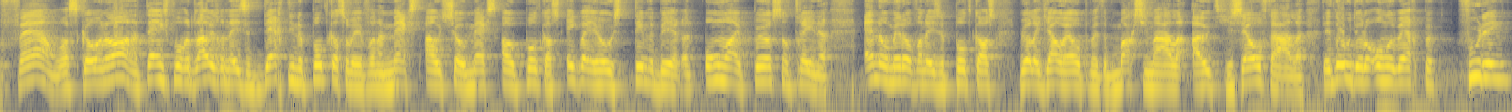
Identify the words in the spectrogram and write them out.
fam, what's going on? Thanks voor het luisteren naar deze dertiende podcast alweer van een Maxed Out Show, Maxed Out Podcast. Ik ben je host Tim de Beer, een online personal trainer. En door middel van deze podcast wil ik jou helpen met het maximale uit jezelf te halen. Dit doe ik door de onderwerpen voeding,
